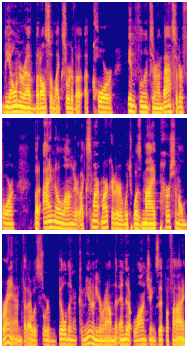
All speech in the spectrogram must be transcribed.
the owner of, but also like sort of a, a, core influencer ambassador for. But I no longer like Smart Marketer, which was my personal brand that I was sort of building a community around that ended up launching Zipify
